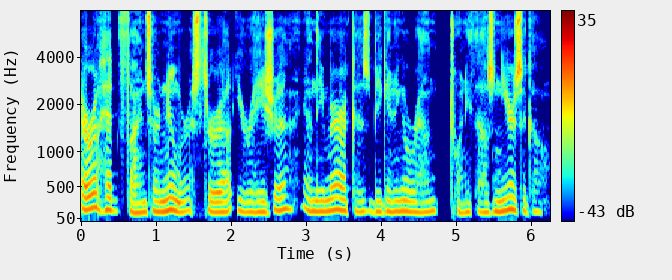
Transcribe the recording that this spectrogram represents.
Arrowhead finds are numerous throughout Eurasia and the Americas beginning around 20,000 years ago.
